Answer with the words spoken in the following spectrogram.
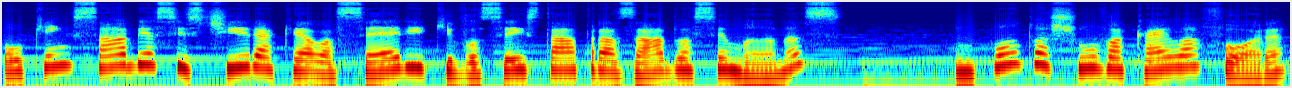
Ou quem sabe assistir aquela série que você está atrasado há semanas? Enquanto a chuva cai lá fora,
